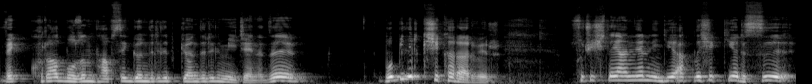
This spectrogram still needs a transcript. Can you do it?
Ve kural bozanın hapse gönderilip gönderilmeyeceğine de bu bilir kişi karar verir. Suç işleyenlerin yaklaşık yarısı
